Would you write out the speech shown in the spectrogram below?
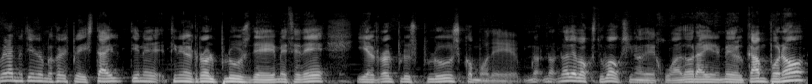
verdad no tiene los mejores playstyle, tiene, tiene el Roll Plus de MCD y el Roll Plus Plus como de, no, de box to box, sino de jugador ahí en el medio del campo, ¿no?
